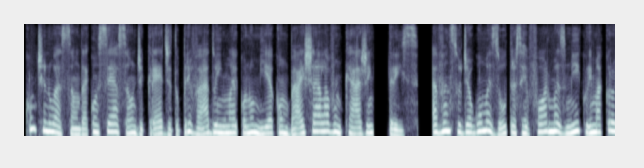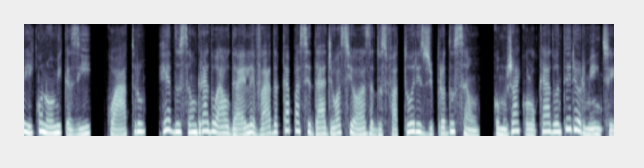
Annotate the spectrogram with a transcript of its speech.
continuação da concessão de crédito privado em uma economia com baixa alavancagem, 3. Avanço de algumas outras reformas micro e macroeconômicas e, 4. Redução gradual da elevada capacidade ociosa dos fatores de produção. Como já colocado anteriormente,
